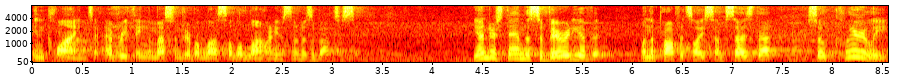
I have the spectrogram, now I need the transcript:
inclined to everything the Messenger of Allah وسلم, is about to say. You understand the severity of it when the Prophet ﷺ says that? So clearly,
